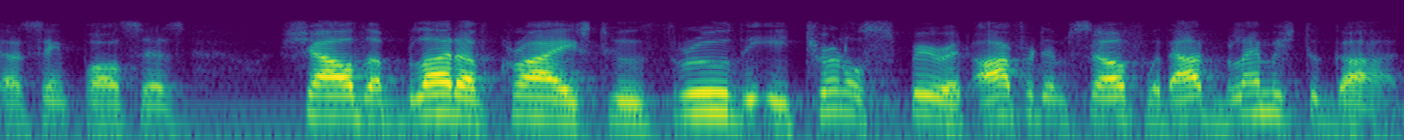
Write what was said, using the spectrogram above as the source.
uh, St. Paul says, shall the blood of Christ, who through the eternal Spirit offered himself without blemish to God,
